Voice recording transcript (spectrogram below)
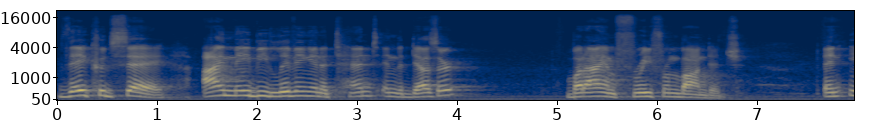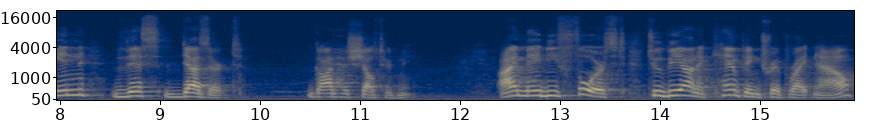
they could say, I may be living in a tent in the desert, but I am free from bondage. And in this desert, God has sheltered me. I may be forced to be on a camping trip right now,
